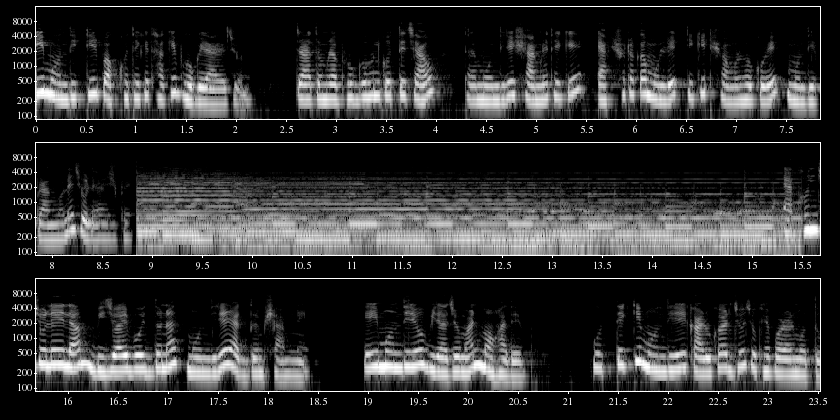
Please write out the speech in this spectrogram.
এই মন্দিরটির পক্ষ থেকে থাকে ভোগের আয়োজন। যারা তোমরা ভোগ গ্রহণ করতে চাও, তারা মন্দিরের সামনে থেকে একশো টাকা মূল্যের টিকিট সংগ্রহ করে মন্দির প্রাঙ্গণে চলে আসবে। এখন চলে এলাম বিজয় বৈদ্যনাথ মন্দিরের একদম সামনে। এই মন্দিরেও বিরাজমান মহাদেব। প্রত্যেকটি মন্দিরের কারুকার্য চোখে পড়ার মতো,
